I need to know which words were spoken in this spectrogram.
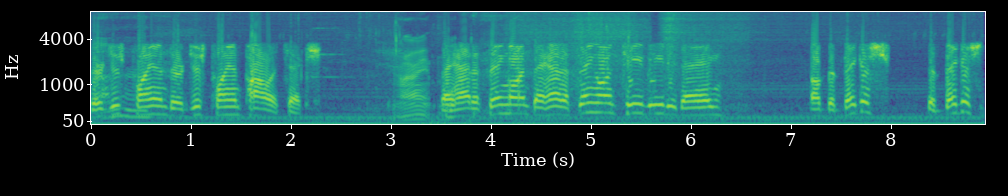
they're just Uh-huh. playing they're just playing politics All right. they had a thing on. They had a thing on TV today of the biggest, the biggest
